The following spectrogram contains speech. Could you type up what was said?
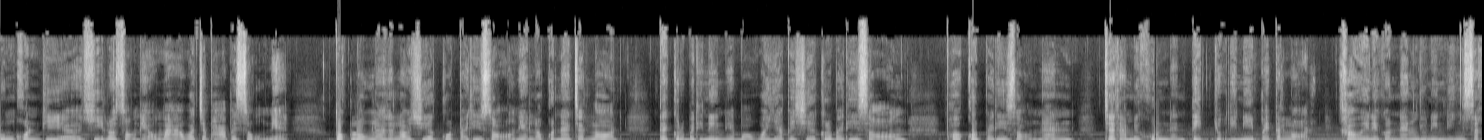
ลุงคนที่เออขี่รถสองแถวมาว่าจะพาไปส่งเนี่ยตกลงแล้วถ้าเราเชื่อกฎใบที่2เนี่ยเราก็น่าจะรอด แต่กฎใบที่1เนี่ยบอกว่าอย่าไปเชื่อกฎใบที่ 2 เพราะกฎใบที่ 2 นั้น จะทำให้คุณนั้นติดอยู่ที่นี่ไปตลอด เขาเองเนี่ยก็นั่งอยู่นิ่งๆสัก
